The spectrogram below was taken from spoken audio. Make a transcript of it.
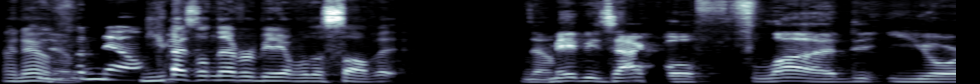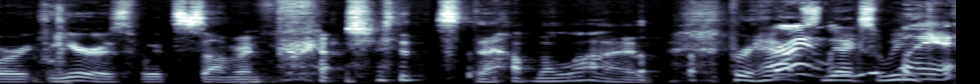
I know. Yeah. No. You guys will never be able to solve it. No. Maybe Zach will flood your ears with some impressions down the line. Perhaps Brian, next week. playing?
